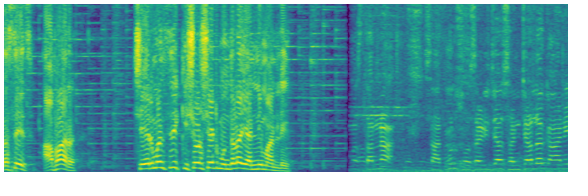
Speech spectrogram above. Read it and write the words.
तसेच आभार. चेअरमन श्री किशोर शेठ मुंदडा यांनी मानले. असताना सातपूर सोसायटीच्या संचालक आणि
